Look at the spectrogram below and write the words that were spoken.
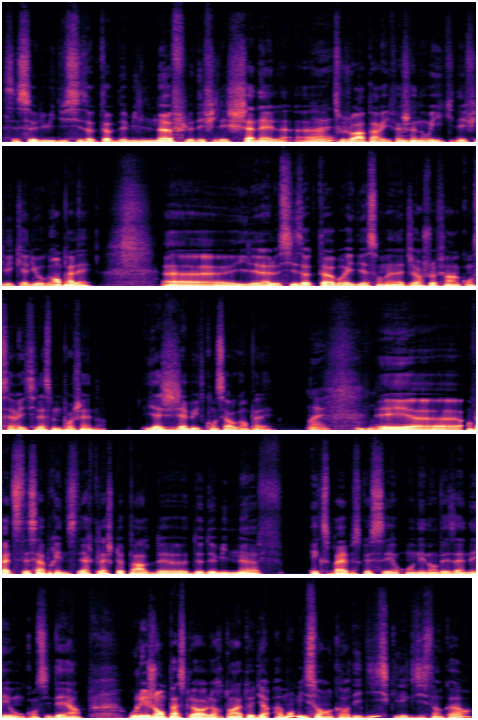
c'est celui du 6 octobre 2009, le défilé Chanel, toujours à Paris Fashion mhm. Week, défilé qui a lieu au Grand Palais. il est là le 6 octobre et il dit à son manager Je veux faire un concert ici la semaine prochaine. Il n'y a jamais eu de concert au Grand Palais. Et en fait, c'était ça, Prince. C'est-à-dire que là, je te parle de, de 2009 exprès parce que c'est on est dans des années où on considère où les gens passent leur, temps à te dire ah bon mais il sort encore des disques il existe encore?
